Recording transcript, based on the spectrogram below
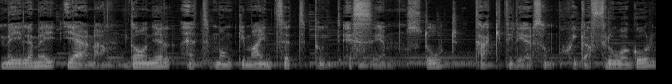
Maila mig gärna, daniel monkeymindset.se. Stort tack till er som skickar frågor,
